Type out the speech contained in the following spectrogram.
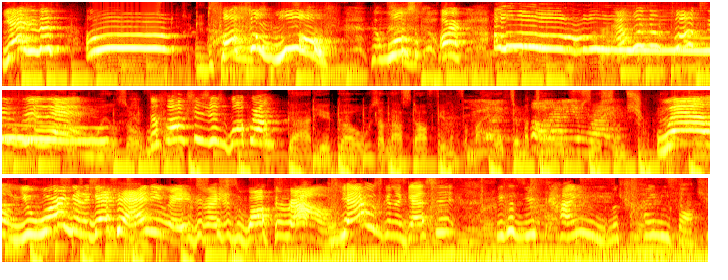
Yes, it does. Ooh. it's The fox and wolf. The wolves are. Oh! And what do foxes do then? The foxes just walk around. Oh god, here goes. I lost all feeling from my head to my toes. You said some shit. Well, you weren't gonna guess it anyways if I just walked around. Yeah, I was gonna guess it because you're tiny. Look, tiny fox.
